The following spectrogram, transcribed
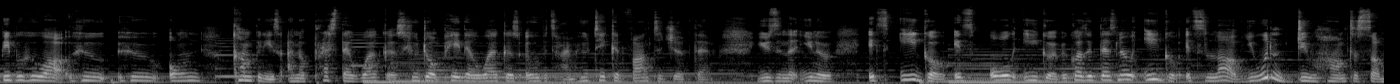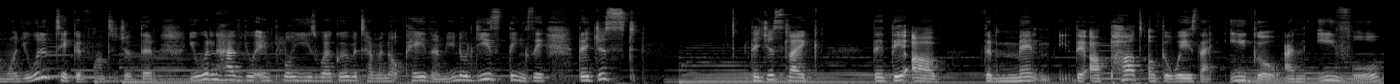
people who are who who own companies and oppress their workers who don't pay their workers overtime who take advantage of them. Using that you know it's ego it's all ego because if there's no ego it's love. You wouldn't do harm to someone. You wouldn't take advantage of of them. You wouldn't have your employees work overtime and not pay them. You know, these things they they're just they're just like they they are the men they are part of the ways that ego and evil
